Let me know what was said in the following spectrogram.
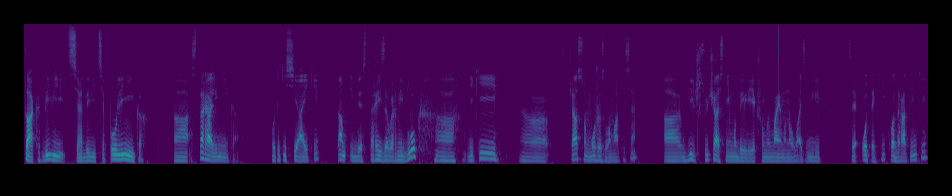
Так, дивіться, дивіться, по лінійках. А, стара лінійка. Отакі сіайки. Там іде старий заварний блок, а, який а, з часом може зламатися. А, більш сучасні моделі, якщо ми маємо на увазі міліт, це отакі квадратненькі.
